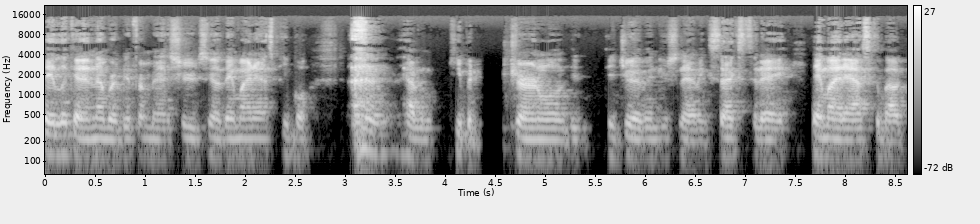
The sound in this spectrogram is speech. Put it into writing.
they look at a number of different measures. You know they might ask people have them keep a journal. Did, did you have interest in having sex today? They might ask about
